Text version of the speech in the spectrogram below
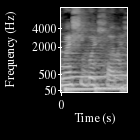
و شیگوشاده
